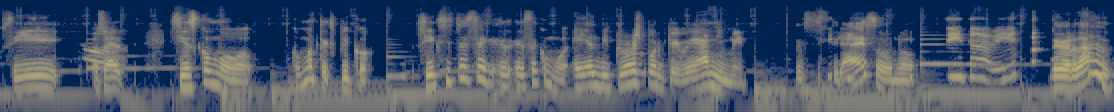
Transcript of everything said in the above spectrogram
sí, o sea, sí es como, ¿cómo te explico? Sí existe ese, ese como, ella es mi crush porque ve anime. ¿Existirá eso o no? Sí, todavía. ¿De verdad?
